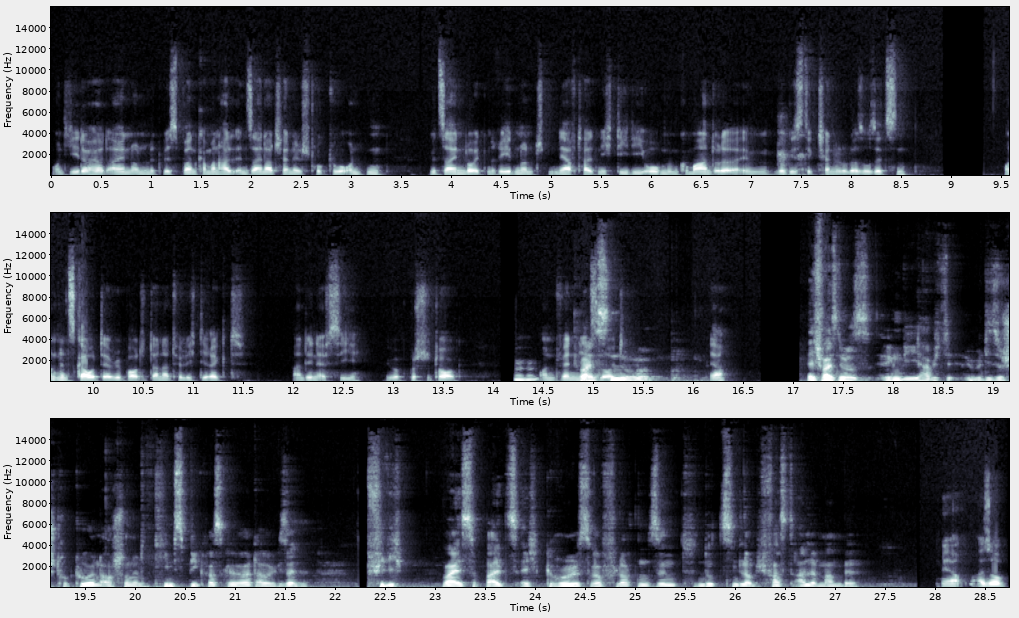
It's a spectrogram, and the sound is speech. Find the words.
und jeder hört ein und mit Whispern kann man halt in seiner Channel-Struktur unten mit seinen Leuten reden und nervt halt nicht die, die oben im Command oder im Logistik-Channel oder so sitzen. Und ein Scout, der reportet dann natürlich direkt an den FC über Push-to-Talk. Mhm. Und wenn Ich jetzt weiß Leute. nur. Ja? Ich weiß nur, dass irgendwie habe ich über diese Strukturen auch schon im Teamspeak was gehört, aber wie gesagt, viel ich weiß, sobald es echt größere Flotten sind, nutzen, glaube ich, fast alle Mumble. Ja, also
